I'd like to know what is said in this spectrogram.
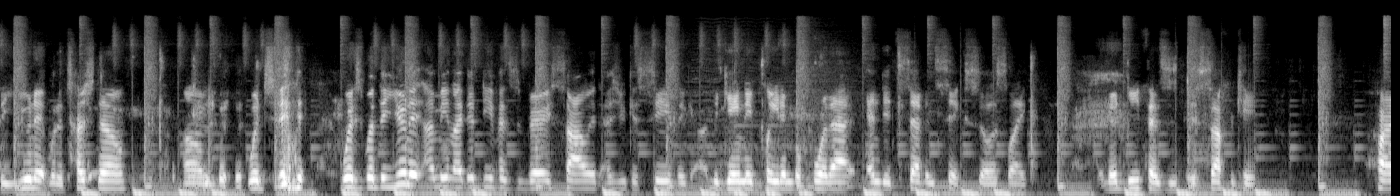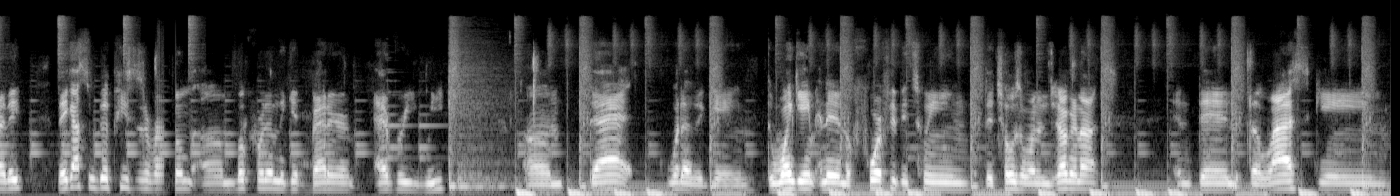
the unit with a touchdown, um, which. which with the unit, I mean, like their defense is very solid. As you can see, the, the game they played in before that ended seven six. So it's like their defense is, is suffocating. Part they they got some good pieces around them. Um, look for them to get better every week. Um, that what other game? The one game ended in a forfeit between the chosen one and Juggernauts, and then the last game,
